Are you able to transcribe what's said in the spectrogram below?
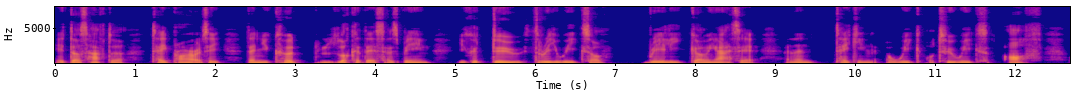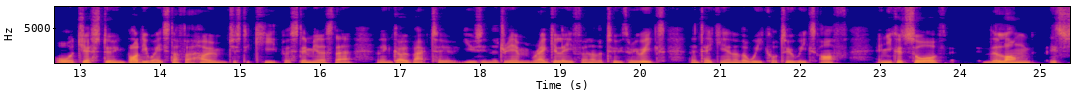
it does have to take priority, then you could look at this as being you could do three weeks of really going at it and then taking a week or two weeks off or just doing body weight stuff at home just to keep a stimulus there and then go back to using the gym regularly for another two three weeks then taking another week or two weeks off. And you could sort of the long it's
